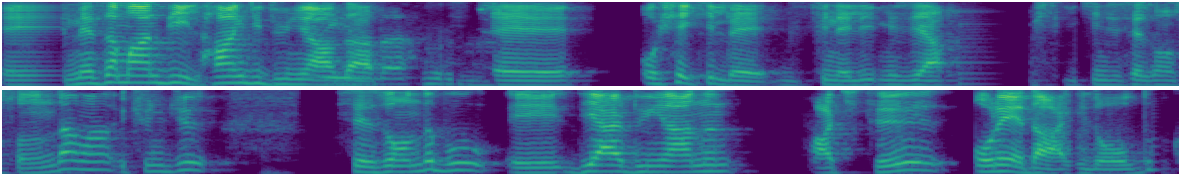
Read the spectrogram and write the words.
e, ne zaman değil, hangi dünyada, dünyada. E, o şekilde finalimizi yapmıştık ikinci sezon sonunda ama üçüncü sezonda bu e, diğer dünyanın açtığı oraya dahil olduk.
